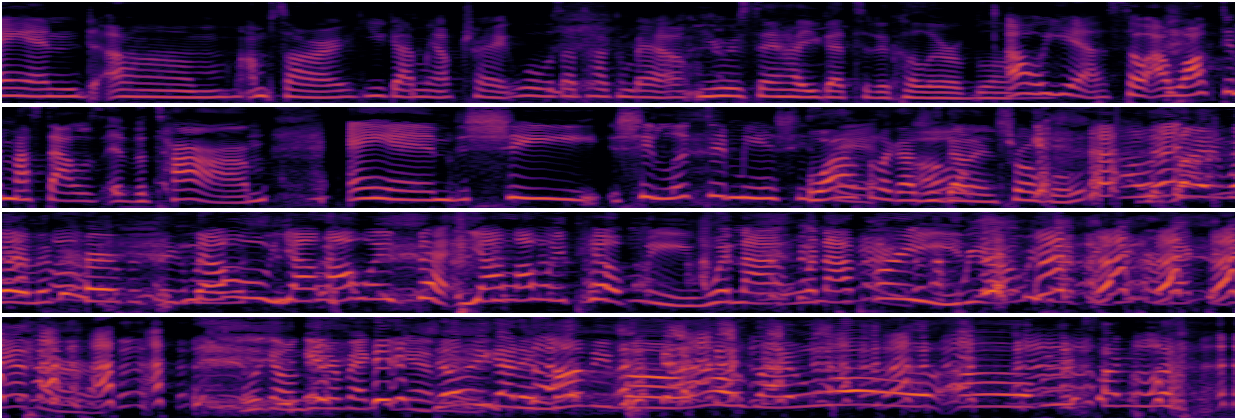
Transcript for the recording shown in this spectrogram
and um, I'm sorry, you got me off track. What was I talking about? You were saying how you got to the color of blonde. Oh yeah, so I walked in my stylist at the time, and she she looked at me and she said Well, said, I feel like I just "Oh." got in trouble. I was like, wait, let me hurry up and think about No, y'all always say, y'all always help me when I when I freeze. We always have to get her back together. We're gonna get her back together. Joey got in mummy mode. I was like, whoa, oh, we were talking about.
